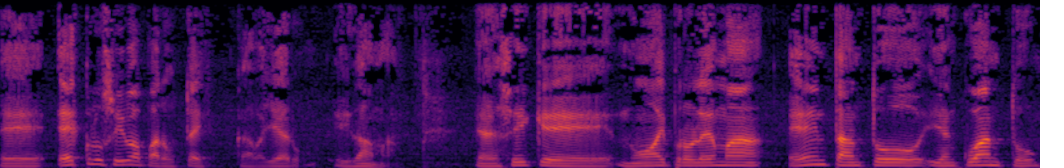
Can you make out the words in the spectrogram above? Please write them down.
eh, exclusiva para usted, caballero y dama. Así que no hay problema en tanto y en cuanto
